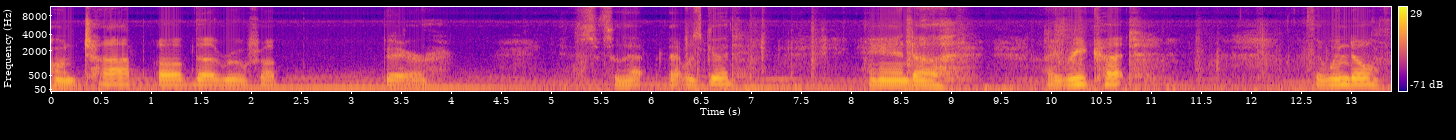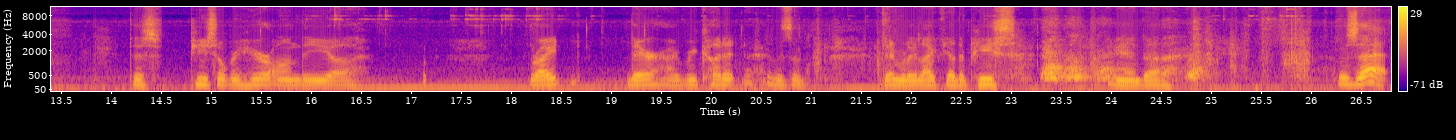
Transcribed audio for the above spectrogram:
on top of the roof up there. So that that was good. And uh, I recut the window. This piece over here on the uh, right there. I recut it. It was a didn't really like the other piece, and uh, who's that?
